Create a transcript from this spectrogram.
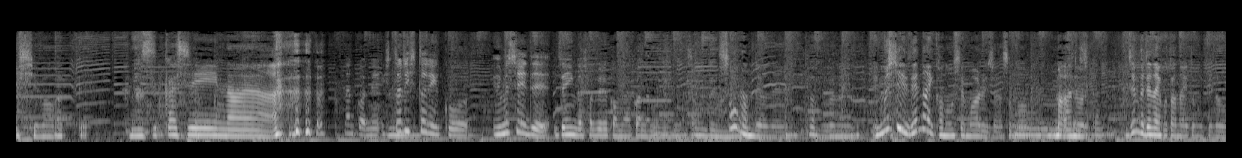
一周回って。に難しいな なんかね一人一人こう、MC で全員が喋るかもわかんないもんねそうだよね。そうなんだよね。多分。MC 出ない可能性もあるじゃんそのうん。まああの全部出ないことはないと思うけど。うん。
